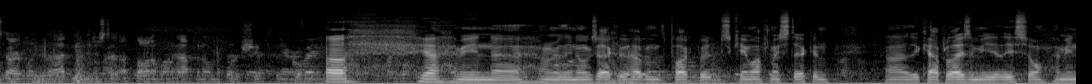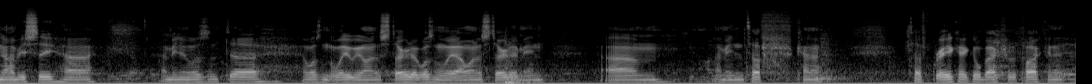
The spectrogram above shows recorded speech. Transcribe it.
start like that. And just a, a thought of what happened on the first shift there. Uh, yeah, I mean, uh, I don't really know exactly what happened with the puck, but it just came off my stick and uh, they capitalized immediately. So, I mean, obviously, uh, I mean, it wasn't uh, it wasn't the way we wanted to start. It wasn't the way I want to start. I mean, um, I mean, tough kind of tough break. I go back for the puck and it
